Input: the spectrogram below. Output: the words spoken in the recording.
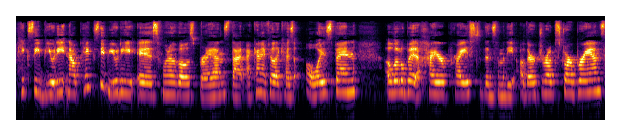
Pixi Beauty. Now Pixi Beauty is one of those brands that I kind of feel like has always been a little bit higher priced than some of the other drugstore brands.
